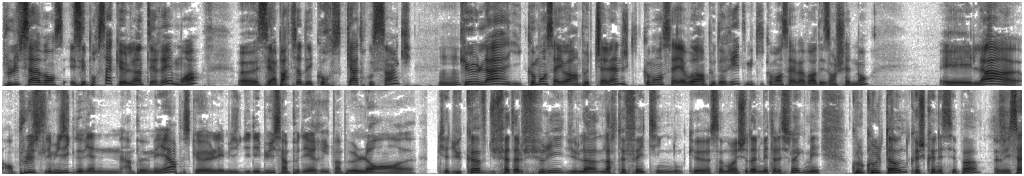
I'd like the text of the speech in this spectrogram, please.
Plus ça avance, et c'est pour ça que l'intérêt, moi, euh, c'est à partir des courses 4 ou 5 Mhm. que là, il commence à y avoir un peu de challenge, qu'il commence à y avoir un peu de rythme, qu'il commence à y avoir des enchaînements. Et là, en plus, les musiques deviennent un peu meilleures parce que les musiques du début, c'est un peu des rythmes un peu lents. euh, Qui est du KOF, du Fatal Fury, du La- l'Art of Fighting, donc euh, Samurai Shodown, Metal Slug, mais Cool Cool Town que je connaissais pas. mais ça,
